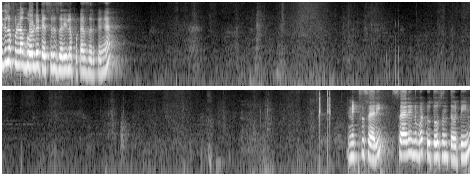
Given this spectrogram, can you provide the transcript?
இதில் ஃபுல்லாக கோல்டு டெஸ்ட் சரியில் புட்டாஸ் இருக்குங்க. Next sari sari number two thousand thirteen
